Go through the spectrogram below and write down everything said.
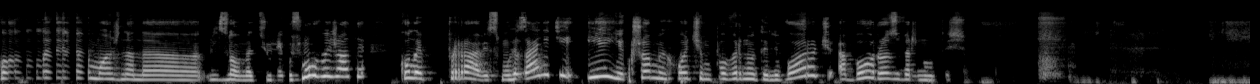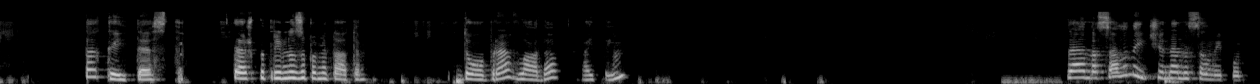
Коли можна на, знов на цю ліву смугу виїжджати, коли праві смуги зайняті, і якщо ми хочемо повернути ліворуч або розвернутися. Такий тест. Теж потрібно запам'ятати. Добре, Влада, давай ти. Це населений чи не населений пункт?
